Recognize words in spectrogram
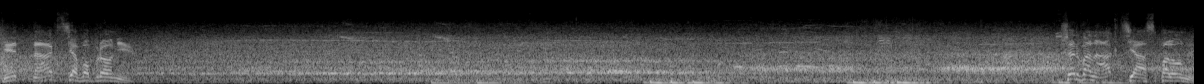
Świetna akcja w obronie. Przerwana akcja, spalony.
